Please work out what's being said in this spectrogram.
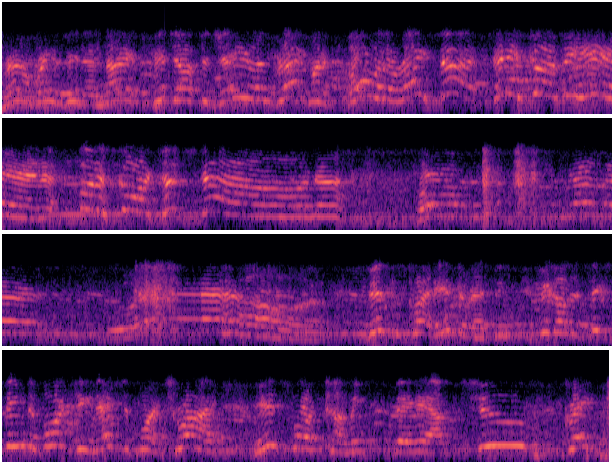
Brown brings in a nice pitch out to Jalen Blackmon over the right side, and he's going to be in for the score touchdown. Well, this is quite interesting because the 16 to 14 extra point try is forthcoming. They have two great.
